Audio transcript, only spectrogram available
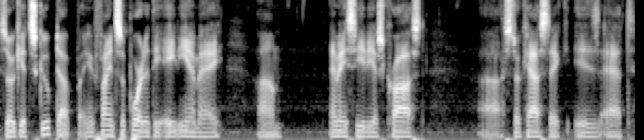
So it gets scooped up, but you find support at the 8 EMA. Um, MACD is crossed. Uh, stochastic is at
